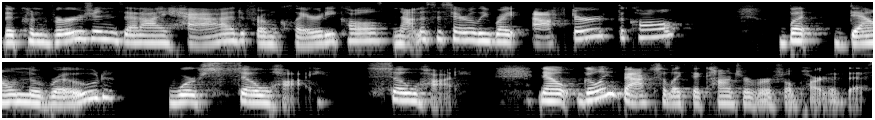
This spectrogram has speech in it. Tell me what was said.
The conversions that I had from clarity calls, not necessarily right after the call, but down the road were so high, so high. Now, going back to like the controversial part of this,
